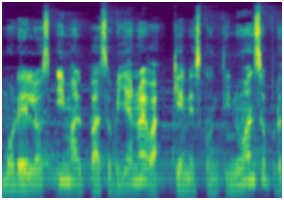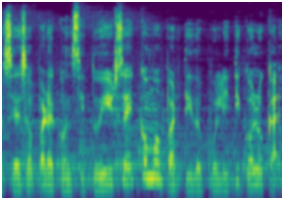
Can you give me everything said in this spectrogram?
Morelos y Malpaso Villanueva, quienes continúan su proceso para constituirse como partido político local.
